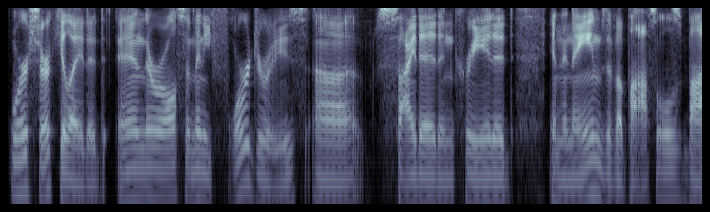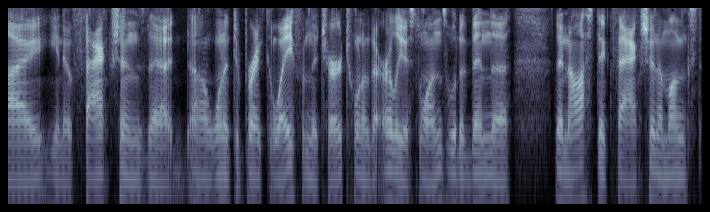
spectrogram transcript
were circulated, and there were also many forgeries uh, cited and created in the names of apostles by you know factions that uh, wanted to break away from the church. One of the earliest ones would have been the the Gnostic faction, amongst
